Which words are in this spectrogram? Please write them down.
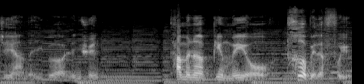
这样的一个人群。他们呢，并没有特别的富有，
